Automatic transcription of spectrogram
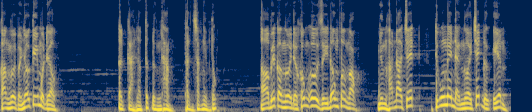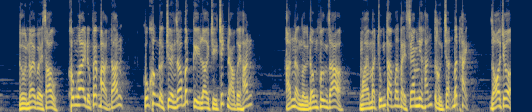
Các người phải nhớ kỹ một điều. Tất cả lập tức đứng thẳng, Thần sắc nghiêm túc. Ta biết các người đều không ưa gì Đông Phương Ngọc, Nhưng hắn đã chết Thì cũng nên để người chết được yên. Từ nay về sau, Không ai được phép bàn tán, Cũng không được truyền ra bất kỳ lời chỉ trích nào về hắn. Hắn là người Đông Phương gia, Ngoài mặt chúng ta vẫn phải xem như hắn tử trận bất hạnh. Rõ chưa?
